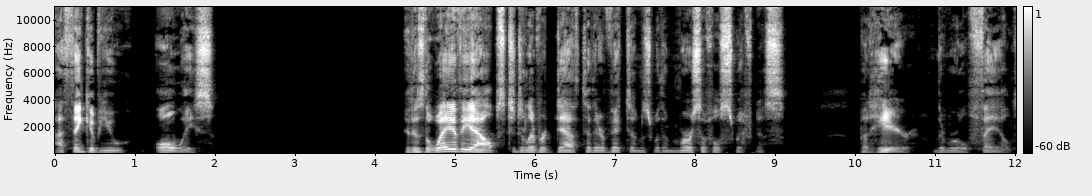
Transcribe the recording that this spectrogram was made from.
I think of you always. It is the way of the Alps to deliver death to their victims with a merciful swiftness. But here the rule failed.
